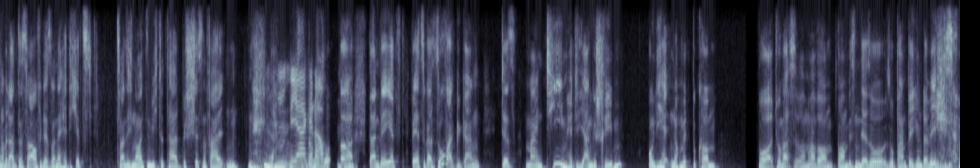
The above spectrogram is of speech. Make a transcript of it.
Aber da, das war auch wieder so, ne? Hätte ich jetzt 2019 mich total beschissen verhalten. Mhm, ja, genau. So, oh, dann wäre jetzt, wäre jetzt sogar so weit gegangen, dass mein Team hätte die angeschrieben und die hätten noch mitbekommen, boah, Thomas, warum, warum ist denn der so, so pumpig unterwegs?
